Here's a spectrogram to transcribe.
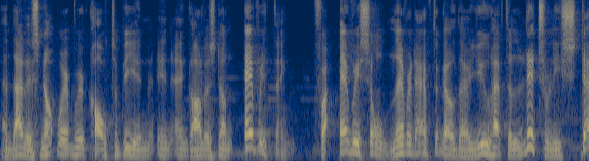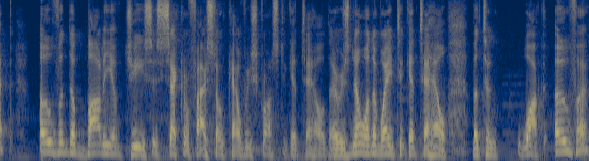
And that is not where we're called to be in, and God has done everything for every soul never to have to go there. You have to literally step over the body of Jesus sacrificed on Calvary's cross to get to hell. There is no other way to get to hell but to walk over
